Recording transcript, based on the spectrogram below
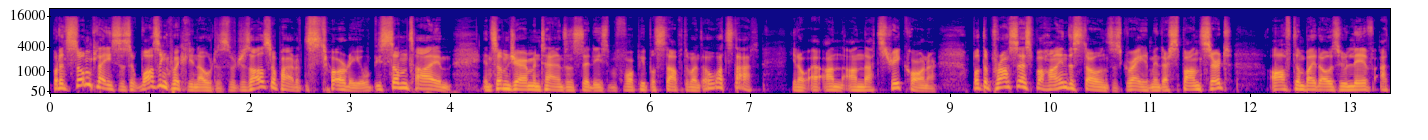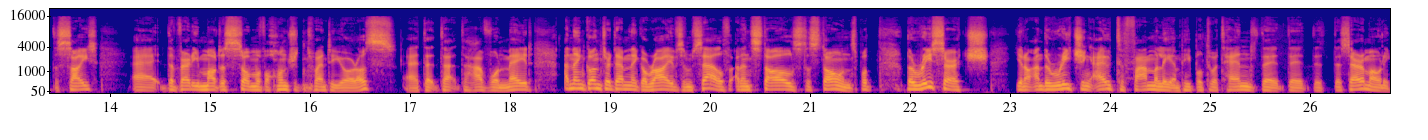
But in some places, it wasn't quickly noticed, which is also part of the story. It would be some time in some German towns and cities before people stopped and went, "Oh, what's that?" You know, on on that street corner. But the process behind the stones is great. I mean, they're sponsored often by those who live at the site. Uh, the very modest sum of 120 euros uh, to, to, to have one made. And then Gunter Demnig arrives himself and installs the stones. But the research, you know, and the reaching out to family and people to attend the, the, the, the ceremony,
